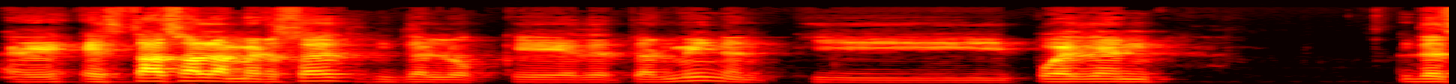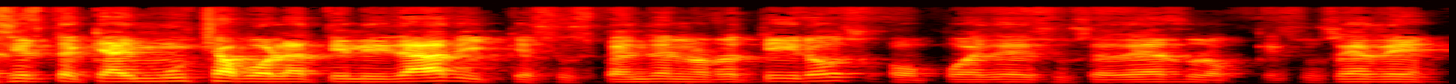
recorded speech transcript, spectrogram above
eh, estás a la merced de lo que determinen y pueden decirte que hay mucha volatilidad y que suspenden los retiros o puede suceder lo que sucede,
